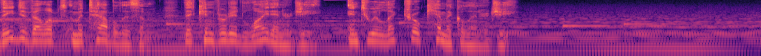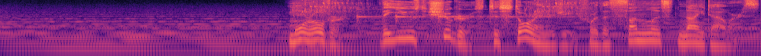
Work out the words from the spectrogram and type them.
They developed a metabolism that converted light energy into electrochemical energy. Moreover, they used sugars to store energy for the sunless night hours.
